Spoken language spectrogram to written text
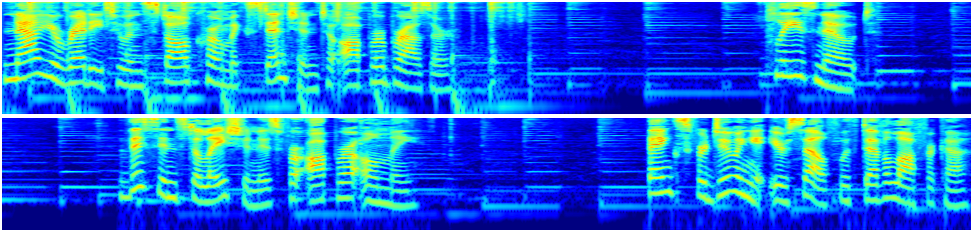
Now you're ready to install Chrome extension to Opera browser. Please note, this installation is for Opera only. Thanks for doing it yourself with Develofrica.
